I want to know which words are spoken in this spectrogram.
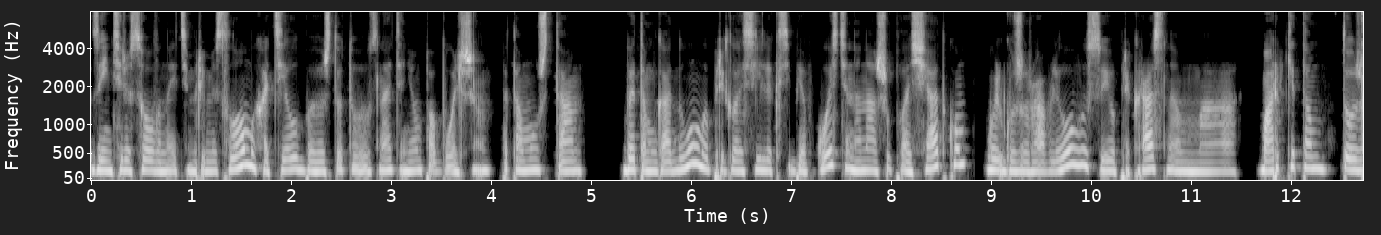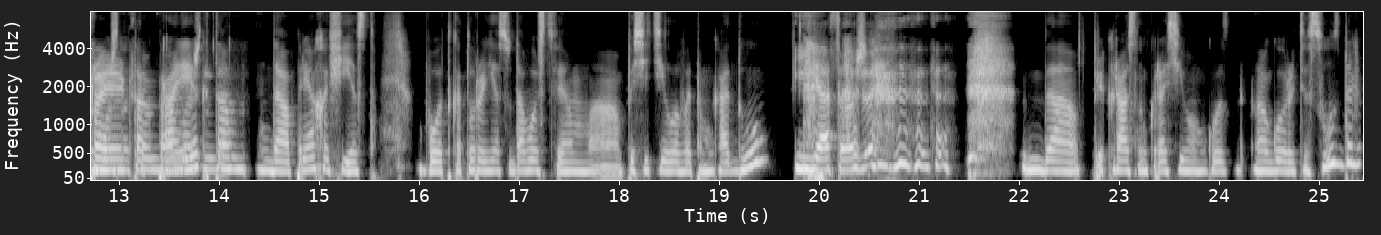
заинтересована этим ремеслом и хотела бы что-то узнать о нем побольше. Потому что в этом году мы пригласили к себе в гости на нашу площадку Ольгу Журавлеву с ее прекрасным а, маркетом, тоже проектом, можно так, проектом, да, можно, да. да Пряха Фест, вот, который я с удовольствием а, посетила в этом году. И я тоже. Да, в прекрасном, красивом э, городе Суздаль.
